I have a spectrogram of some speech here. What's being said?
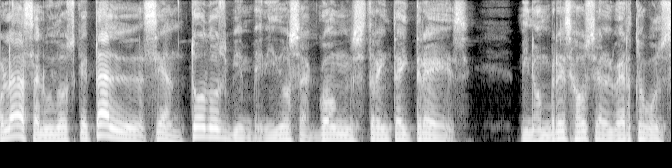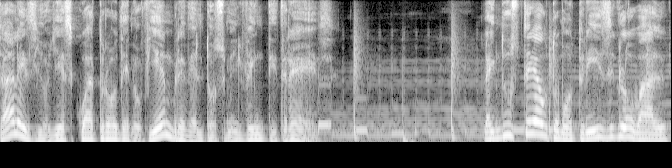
Hola, saludos, ¿qué tal? Sean todos bienvenidos a GONS 33. Mi nombre es José Alberto González y hoy es 4 de noviembre del 2023. La industria automotriz global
